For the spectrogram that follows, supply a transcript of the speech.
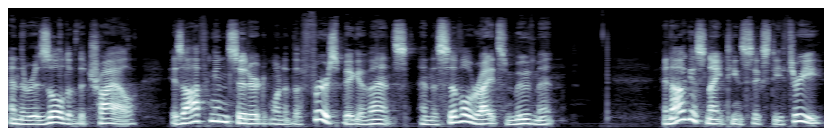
and the result of the trial is often considered one of the first big events in the civil rights movement. In August 1963,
